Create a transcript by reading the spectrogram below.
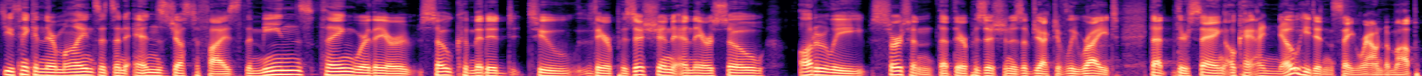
Do you think in their minds it's an ends justifies the means thing where they are so committed to their position and they are so utterly certain that their position is objectively right that they're saying, okay, I know he didn't say round them up,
